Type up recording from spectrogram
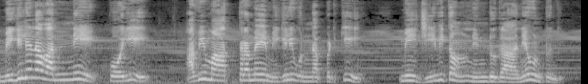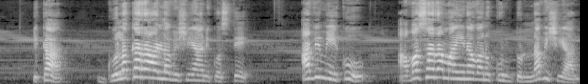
మిగిలినవన్నీ పోయి అవి మాత్రమే మిగిలి ఉన్నప్పటికీ మీ జీవితం నిండుగానే ఉంటుంది. ఇక గులకరాళ్ళ విషయానికొస్తే అవి మీకు అవసరమైనవనుకుంటున్న విషయాలు.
